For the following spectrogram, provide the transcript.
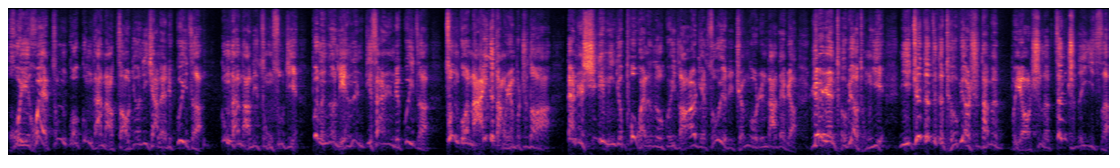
毁坏中国共产党早就立下来的规则，共产党的总书记不能够连任第三任的规则，中国哪一个党员不知道啊？但是习近平就破坏了这个规则，而且所有的全国人大代表人人投票同意。你觉得这个投票是他们表示了真实的意思，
